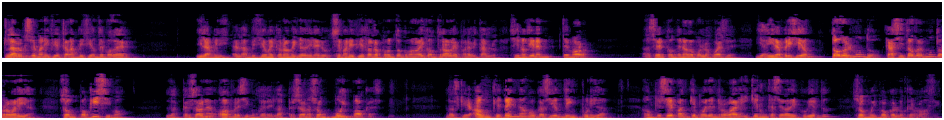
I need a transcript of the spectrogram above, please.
Claro que se manifiesta la ambición de poder y la, ambición económica de dinero. Se manifiesta tan pronto como no hay controles para evitarlo. Si no tienen temor a ser condenado por los jueces y a ir a prisión, todo el mundo, casi todo el mundo robaría. Son poquísimos las personas, hombres y mujeres, las personas son muy pocas las que, aunque tengan ocasión de impunidad, aunque sepan que pueden robar y que nunca será descubierto, son muy pocos los que lo hacen.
